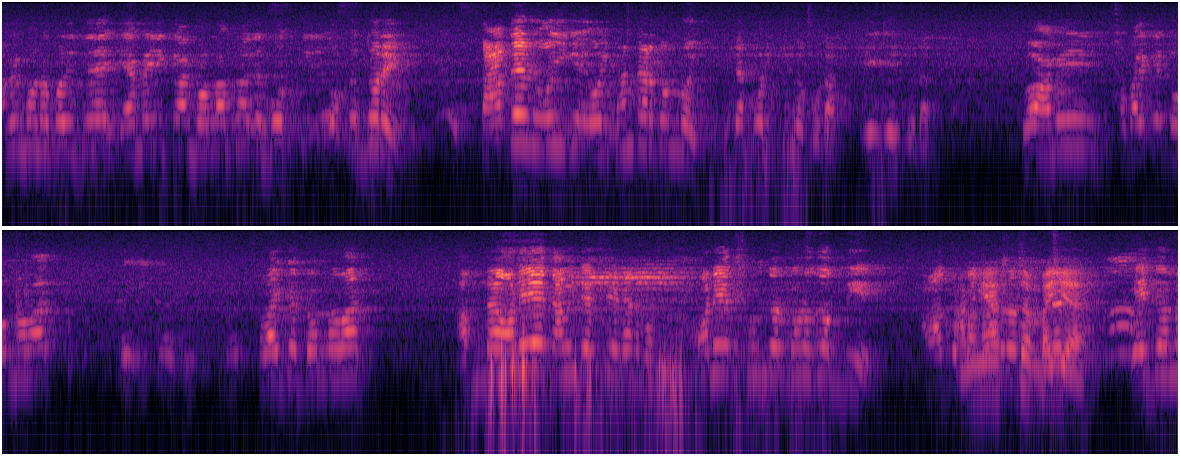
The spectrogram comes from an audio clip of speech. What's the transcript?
আমি মনে করি যে আমেরিকান বললাম না যে বত্রিশ বছর ধরে তাদের ওই ওইখানকার জন্যই এটা পরীক্ষিত প্রোডাক্ট এই এই প্রোডাক্ট তো আমি সবাইকে ধন্যবাদ। সবাইকে ধন্যবাদ। আপনারা অনেক আমি দেখছি এখানে অনেক সুন্দর মনোযোগ দিয়ে আমাদের আমি আসতাম ভাইয়া। এই জন্য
